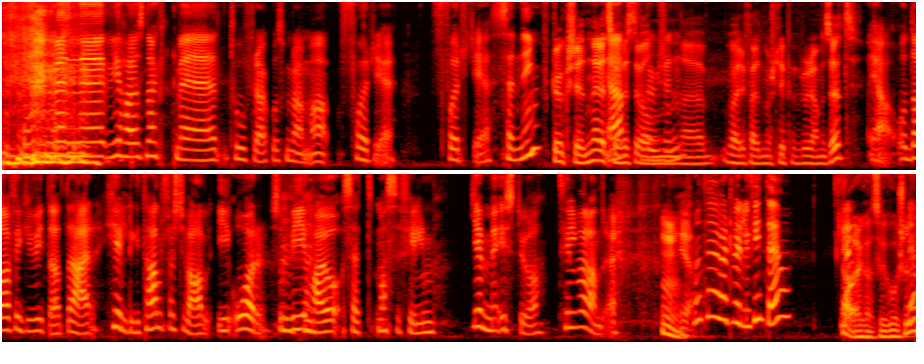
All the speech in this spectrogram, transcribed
men eh, vi har jo snakket med to fra Kosmorama forrige, forrige sending. For to uker siden, rett før ja, festivalen eh, var i ferd med å slippe programmet sitt. Ja, og da fikk vi vite at det er heldigital festival i år. Så vi Mhm. har jo sett masse film hjemme i stua til hverandre. Mm. Ja. Og det har vært veldig fint, det. Ja, det var ganske koselig,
